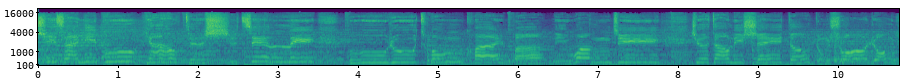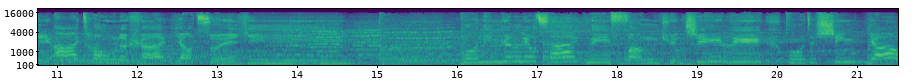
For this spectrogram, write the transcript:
与其在你不要的世界里，不如痛快把你忘记。这道理谁都懂，说容易，爱透了还要嘴硬。我宁愿留在你方圆几里，我的心要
